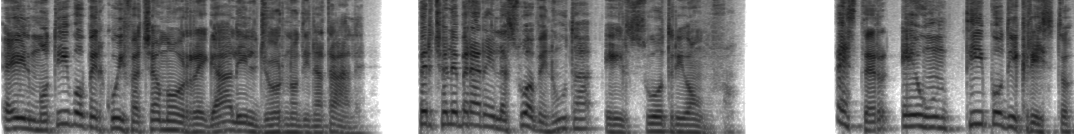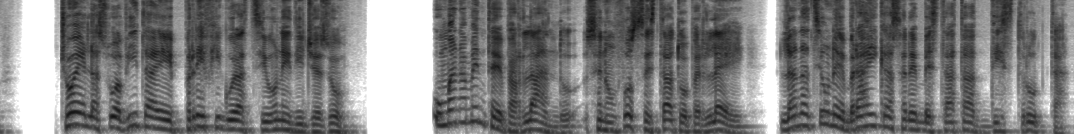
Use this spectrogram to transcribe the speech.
è il motivo per cui facciamo regali il giorno di Natale, per celebrare la sua venuta e il suo trionfo. Esther è un tipo di Cristo, cioè la sua vita è prefigurazione di Gesù. Umanamente parlando, se non fosse stato per lei, la nazione ebraica sarebbe stata distrutta.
